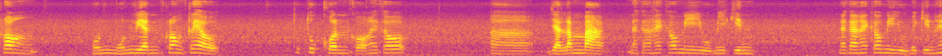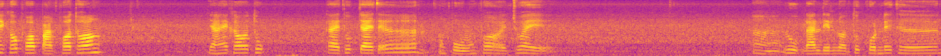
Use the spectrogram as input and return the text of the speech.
คล่องหมุนหมุนเวียนคล่องแคล่ว ทุกๆคนขอให้เขาอย่าลำบากนะคะให้เขามีอยู่มีกินนะคะให้เขามีอยู่มีกินให้เขาพอปากพอท้อง อย่าให้เขาทุกข์กายทุกข์ใจเถิดหลวงปู่หลวงพ่อช่วย ลูกหลานเรียนหลอนทุกคนได้เถิน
